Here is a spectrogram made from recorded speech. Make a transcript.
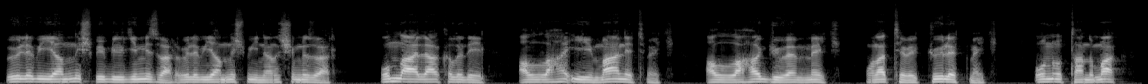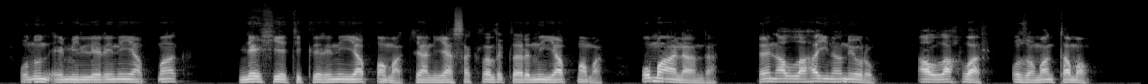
Öyle bir yanlış bir bilgimiz var, öyle bir yanlış bir inanışımız var. Onunla alakalı değil. Allah'a iman etmek, Allah'a güvenmek, ona tevekkül etmek, onu tanımak, onun emirlerini yapmak, nehyettiklerini yapmamak, yani yasakladıklarını yapmamak. O manada ben Allah'a inanıyorum. Allah var. O zaman tamam.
